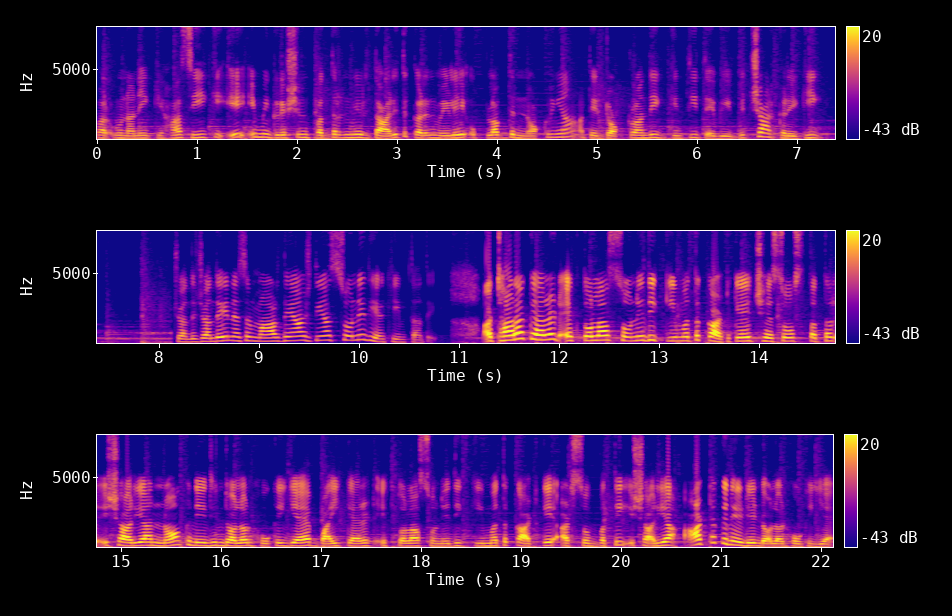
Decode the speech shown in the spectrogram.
ਪਰ ਉਹਨਾਂ ਨੇ ਕਿਹਾ ਸੀ ਕਿ ਇਹ ਇਮੀਗ੍ਰੇਸ਼ਨ ਪੱਧਰ ਨਿਰਧਾਰਿਤ ਕਰਨ ਵੇਲੇ ਉਪਲਬਧ ਨੌਕਰੀਆਂ ਅਤੇ ਡਾਕਟਰਾਂ ਦੀ ਗਿਣਤੀ ਤੇ ਵੀ ਵਿਚਾਰ ਕਰੇਗੀ। ਜਾਂਦੇ ਜਾਂਦੇ ਨਜ਼ਰ ਮਾਰਦੇ ਹਾਂ ਅੱਜ ਦੀਆਂ ਸੋਨੇ ਦੀਆਂ ਕੀਮਤਾਂ ਤੇ। 18 ਕੈਰਟ 1 ਤੋਲਾ ਸੋਨੇ ਦੀ ਕੀਮਤ ਘਟ ਕੇ 677.9 ਕੈਨੇਡੀਅਨ ਡਾਲਰ ਹੋ ਗਈ ਹੈ। 22 ਕੈਰਟ 1 ਤੋਲਾ ਸੋਨੇ ਦੀ ਕੀਮਤ ਘਟ ਕੇ 832.8 ਕੈਨੇਡੀਅਨ ਡਾਲਰ ਹੋ ਗਈ ਹੈ।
